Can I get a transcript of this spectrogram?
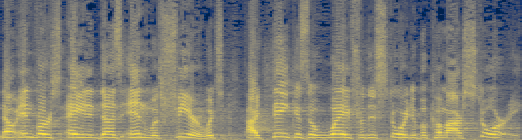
Now, in verse 8, it does end with fear, which I think is a way for this story to become our story.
